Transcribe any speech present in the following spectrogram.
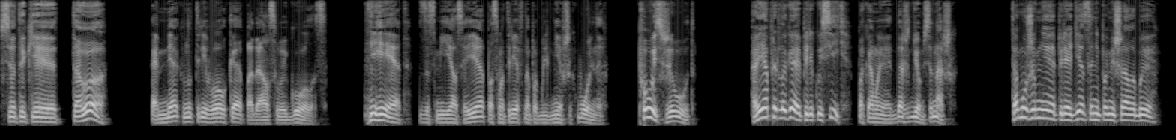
все-таки того? Хомяк внутри волка подал свой голос. «Нет», — засмеялся я, посмотрев на побледневших вольных. «Пусть живут. А я предлагаю перекусить, пока мы дождемся наших. К тому же мне переодеться не помешало бы», —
